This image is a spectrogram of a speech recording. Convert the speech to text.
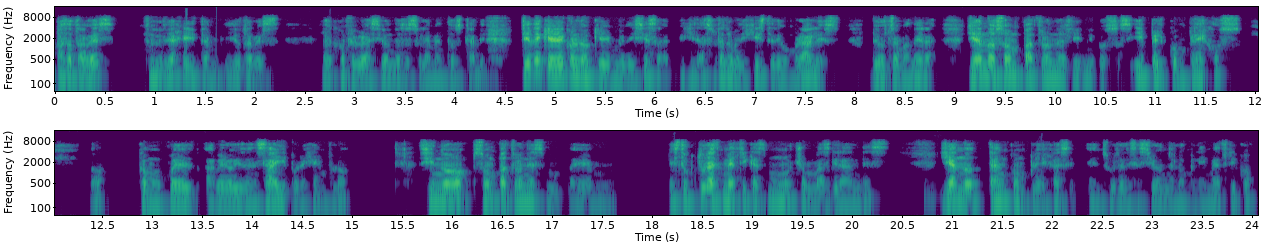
pasa otra vez en el eje y, otra vez la configuración de esos elementos cambia. Tiene que ver con lo que me dijiste, hace rato me dijiste de umbrales, de otra manera. Ya no son patrones rítmicos hipercomplejos, ¿no? como puede haber oído en SAI, por ejemplo, sino son patrones, em, estructuras métricas mucho más grandes, ya no tan complejas en su realización en lo milimétrico,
